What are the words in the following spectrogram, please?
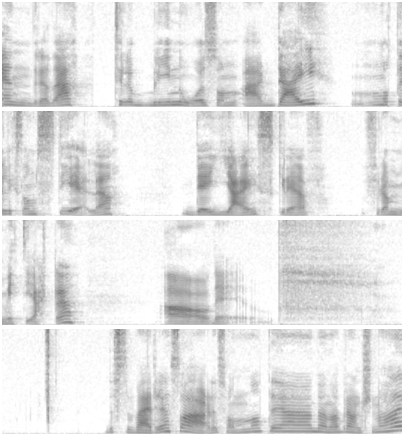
endre det til å bli noe som er deg. Måtte liksom stjele det jeg skrev fra mitt hjerte ah, det Dessverre så er det sånn at det, denne bransjen her,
